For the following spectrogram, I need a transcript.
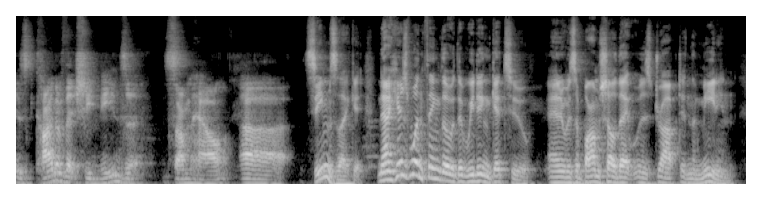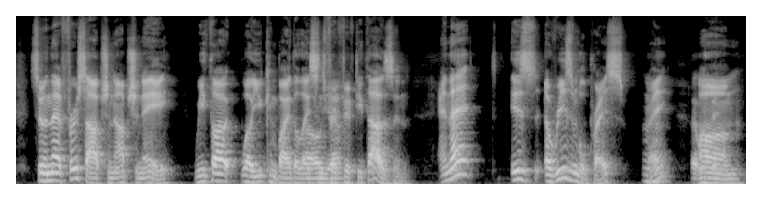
is kind of that she needs it somehow. Uh, Seems like it. Now, here's one thing, though, that we didn't get to, and it was a bombshell that was dropped in the meeting. So, in that first option, option A, we thought, well, you can buy the license yeah. for 50,000. And that is a reasonable price, Mhm. right? would be- Um,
